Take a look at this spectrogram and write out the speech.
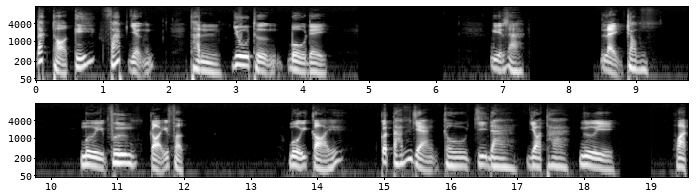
đắc thọ ký pháp nhẫn thành du thượng bồ đề. Nghĩa là lại trong mười phương cõi phật. Mỗi cõi có tám dạng câu chi đa do tha người hoặc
